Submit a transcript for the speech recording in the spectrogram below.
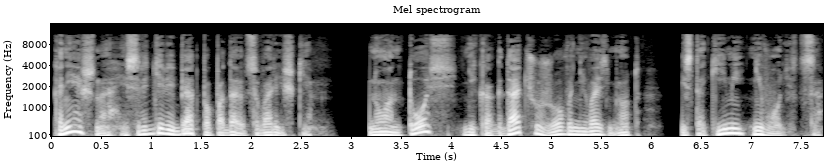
Конечно, и среди ребят попадаются воришки. Но Антось никогда чужого не возьмет и с такими не водится.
